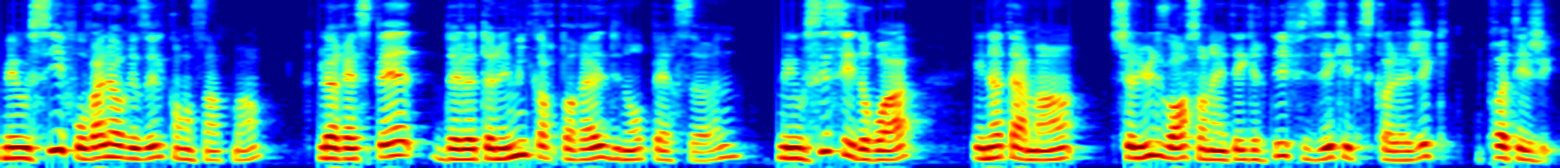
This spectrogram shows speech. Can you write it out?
mais aussi il faut valoriser le consentement, le respect de l'autonomie corporelle d'une autre personne, mais aussi ses droits, et notamment celui de voir son intégrité physique et psychologique protégée.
